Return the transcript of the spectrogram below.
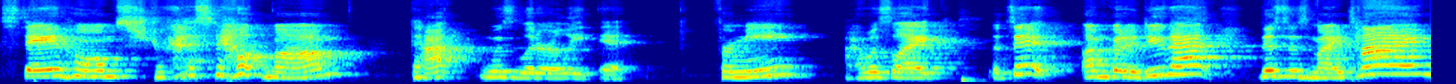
stay at home, stressed out mom, that was literally it. For me, I was like, that's it. I'm going to do that. This is my time.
